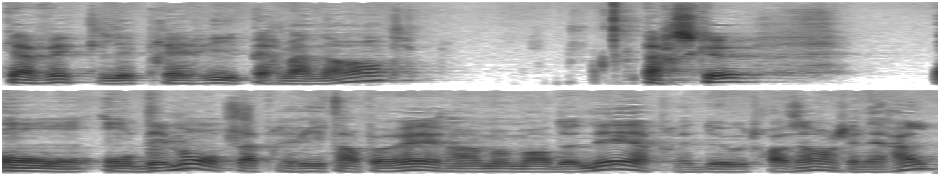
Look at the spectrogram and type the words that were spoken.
qu'avec les prairies permanentes, parce que on, démonte la prairie temporaire à un moment donné, après deux ou trois ans en général,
